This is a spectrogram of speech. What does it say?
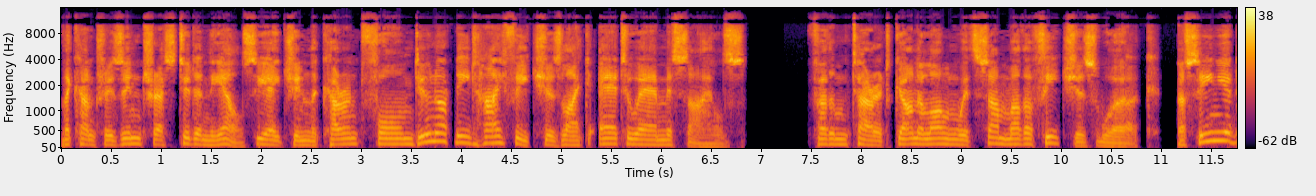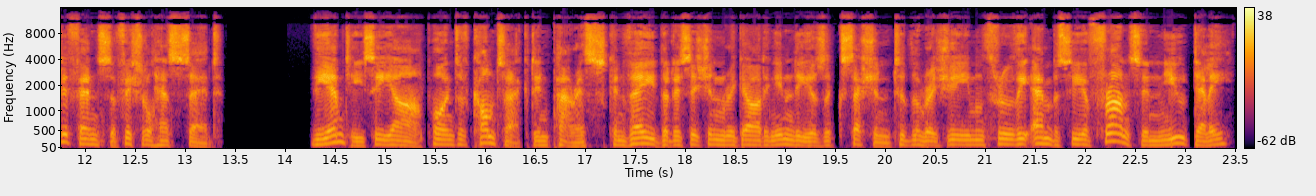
The countries interested in the LCH in the current form do not need high features like air-to-air -air missiles. For them turret gun along with some other features work, a senior defense official has said. The MTCR point of contact in Paris conveyed the decision regarding India's accession to the regime through the Embassy of France in New Delhi.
